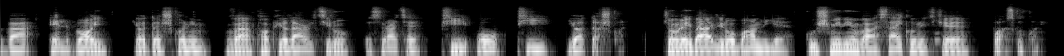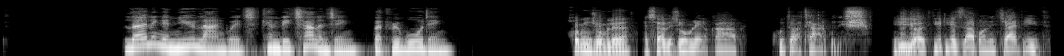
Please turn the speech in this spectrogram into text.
و LY یادداشت کنیم و popularity رو به صورت POP یادداشت کنیم. جمله بعدی رو با هم دیگه گوش میدیم و سعی کنید که بازگو کنید. Learning a new language can be challenging but rewarding. خب این جمله نسبت جمله قبل کوتاه‌تر بودش. میگه یادگیری زبان جدید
